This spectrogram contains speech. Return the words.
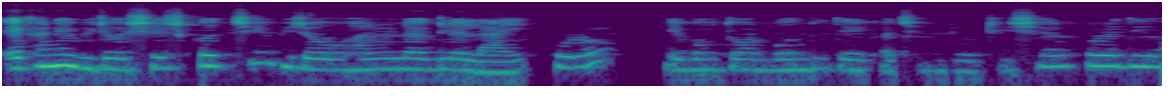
এখানে ভিডিও শেষ করছি। ভিডিও ভালো লাগলে লাইক করো এবং তোমার বন্ধুদের কাছে ভিডিওটি শেয়ার করে দিও।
